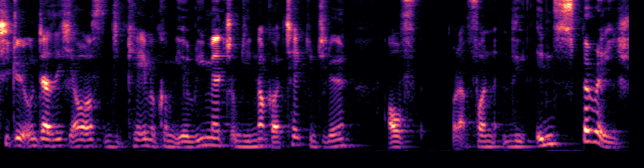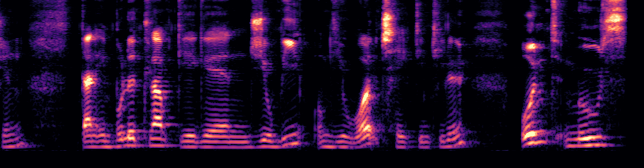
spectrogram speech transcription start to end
Titel unter sich aus. Die K bekommen ihr Rematch um die Knockout Take Titel auf oder von The Inspiration. Dann eben Bullet Club gegen GOB um die World Take Team Titel. Und Moose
